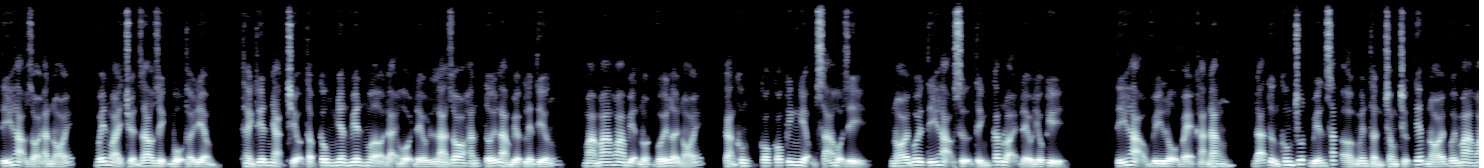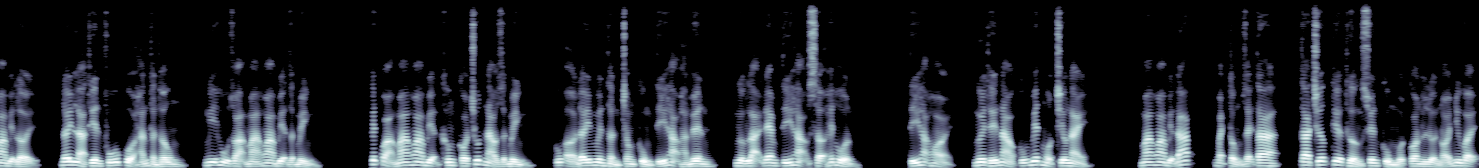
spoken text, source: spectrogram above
Tý hạo giỏi ăn nói bên ngoài chuyển giao dịch bộ thời điểm thành thiên nhạc triệu tập công nhân viên mở đại hội đều là do hắn tới làm việc lên tiếng mà ma hoa biện nột với lời nói càng không có, có kinh nghiệm xã hội gì nói với tý hạo sự tình các loại đều hiếu kỳ. Tý hạo vì lộ vẻ khả năng đã từng không chút biến sắc ở nguyên thần trong trực tiếp nói với ma hoa biện lời, đây là thiên phú của hắn thần thông, nghĩ hù dọa ma hoa biện giật mình. Kết quả ma hoa biện không có chút nào giật mình, cũng ở đây nguyên thần trong cùng tý hạo hàn huyên, ngược lại đem tý hạo sợ hết hồn. Tý hạo hỏi, ngươi thế nào cũng biết một chiêu này? Ma hoa biện đáp, bạch tổng dạy ta ta trước kia thường xuyên cùng một con lửa nói như vậy.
